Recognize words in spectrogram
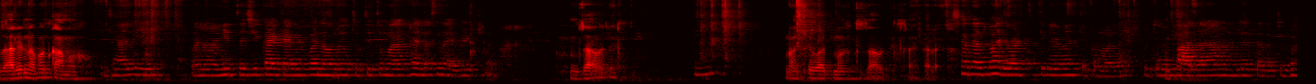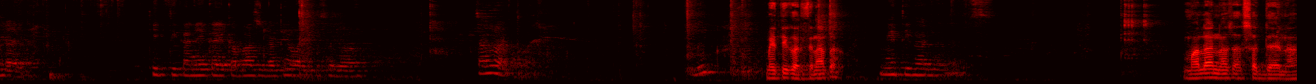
झाली ना पण कामं. झाली पण इथं जी काय काय मी बनवलं होतं ते तुम्हाला खायलाच नाही भेटलं. जाऊ दे. हम्म. नशिबात मग तर जाऊ दे काय करायचं. सगळ्यात भारी वाटतं ते काय माहिती का मला? की तुम्ही बाजार आणून देता ना ते भरायला. ठिकठिकाणी एका एका बाजूला ठेवायचं सगळं. चांगलं वाटतं मला? मेथी करते ना आता? मेथी मला ना स- सध्या आहे ना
